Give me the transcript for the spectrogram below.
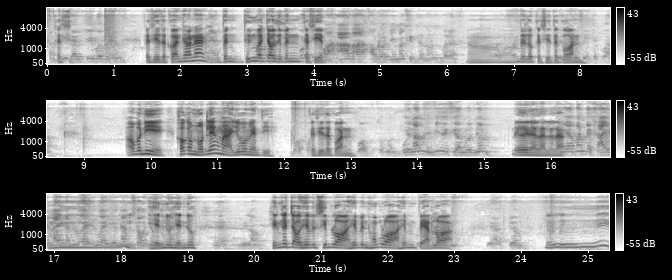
ขันที่ใบขับขี่บนเป็นหยังเกษตรกรชาวนาเป็นถึงว่าเจ้าสิเป็นเกษตรผมสิว่าหาว่าเอารถนี้มาขึ้นถนนบ่ได้อ๋อมันเป็นรถเกษตรกร เกษตรกรเอาบัดนี้ เขากำหนดแรงมาอยู่บ่แม่นติบ่คเกรับษตรกรบ่กำหนดบุรีรัมย์นี่มีแต่เครื่องรถยนต์ เออนั่นล่ะนั่นล่ะแกมันไปขายอะไรกันรวยรวยอยู่ยามช้าเห็นดูเห็นดู เออบุรีรัมย์เห็นเขาเจ้าเฮ็ดเป็น10ล้อเฮ็ดเป็น6ล้อเฮ็ดเป็น8ล้อแกเตรียมเอ้ย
